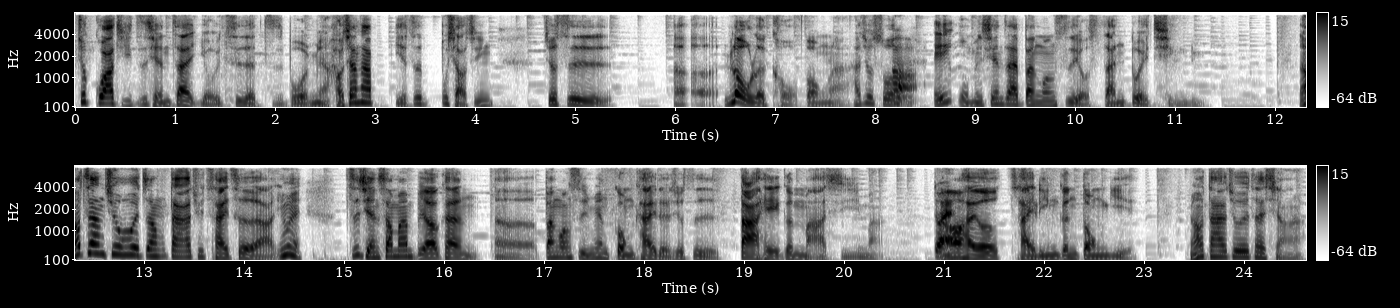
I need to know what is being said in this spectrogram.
就瓜吉之前在有一次的直播里面，好像他也是不小心，就是呃漏了口风啦，他就说，哎，我们现在办公室有三对情侣，然后这样就会让大家去猜测啊，因为之前上班不要看，呃，办公室里面公开的就是大黑跟麻西嘛，然后还有彩铃跟东野，然后大家就会在想啊。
